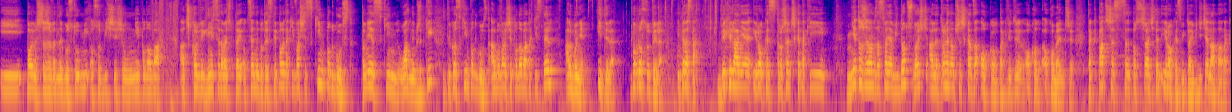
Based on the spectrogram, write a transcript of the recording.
i powiem szczerze, wedle gustu mi osobiście się nie podoba, aczkolwiek nie chcę dawać tutaj oceny, bo to jest typowy taki właśnie skin pod gust. To nie jest skin ładny, brzydki, tylko skin pod gust. Albo Wam się podoba taki styl, albo nie. I tyle. Po prostu tyle. I teraz tak, wychylanie i jest troszeczkę taki... Nie to, że nam zasłania widoczność, ale trochę nam przeszkadza oko, tak wiecie, oko, oko męczy. Tak patrzę, postrzelać ten Irokes mi tutaj, widzicie, lata, tak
